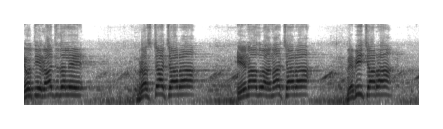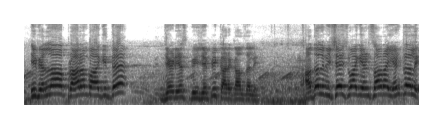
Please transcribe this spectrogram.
ಇವತ್ತು ರಾಜ್ಯದಲ್ಲಿ ಭ್ರಷ್ಟಾಚಾರ, ಏನಾದರೂ ಅನಾಚಾರ, ವ್ಯಭಿಚಾರ, ಇವೆಲ್ಲ ಪ್ರಾರಂಭ ಆಗಿದ್ದೇ J D S B J P ಕಾರ್ಯಕಾಲದಲ್ಲಿ. ಅದರಲ್ಲಿ ವಿಶೇಷವಾಗಿ ಎರಡು ಸಾವಿರ ಎಂಟರಲ್ಲಿ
